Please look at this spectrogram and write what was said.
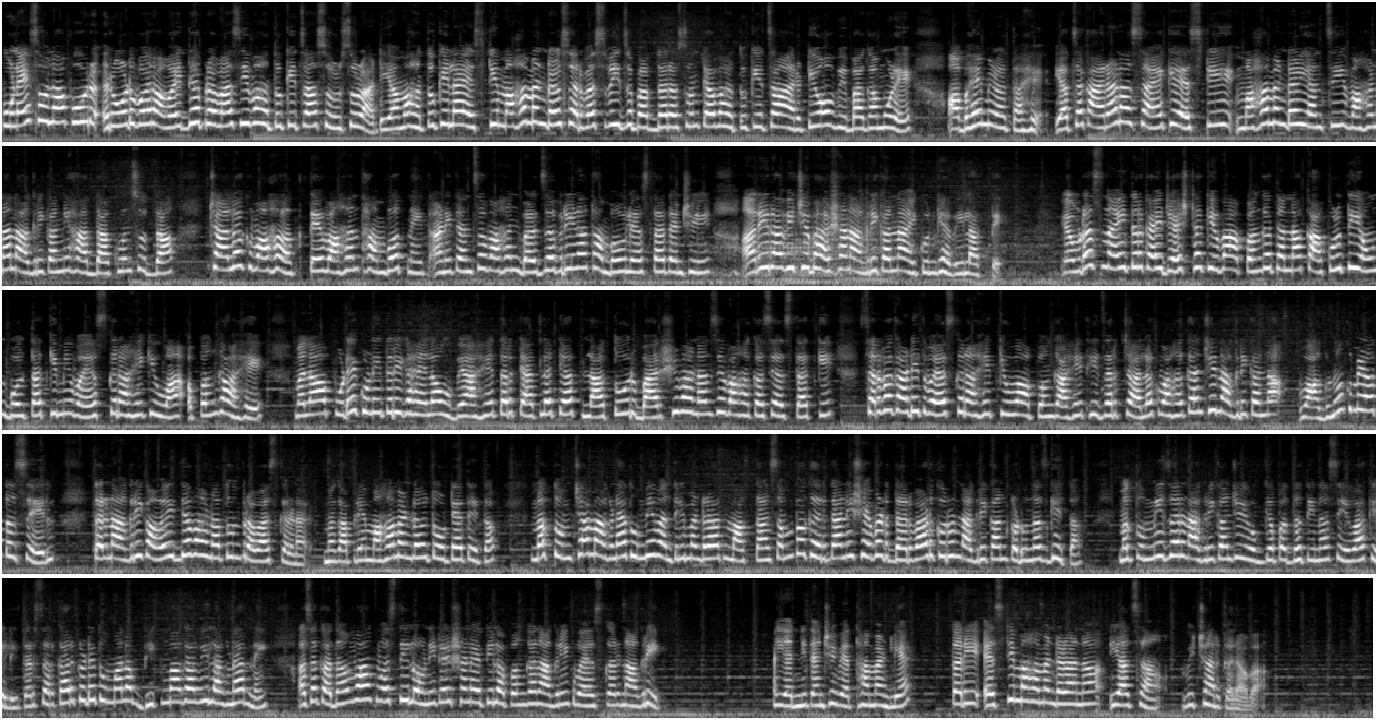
पुणे सोलापूर रोडवर अवैध प्रवासी वाहतुकीचा सुळसुळाट. या वाहतुकीला एस टी महामंडळ सर्वस्वी जबाबदार असून त्या वाहतुकीचा आर टी ओ विभागामुळे अभय मिळत आहे. याचं कारण असं आहे की एस टी महामंडळ यांची वाहनं नागरिकांनी हात दाखवून सुद्धा चालक वाहक ते वाहन थांबवत नाहीत आणि त्यांचं वाहन बळजबरीनं थांबवले असता त्यांची अरेरावीची भाषा नागरिकांना ऐकून घ्यावी लागते. एवढंच नाही तर काही ज्येष्ठ किंवा अपंग त्यांना काकुळती येऊन बोलतात की मी वयस्कर आहे किंवा अपंग आहे. मला पुढे कुणीतरी घ्यायला उभे आहे तर त्यातल्या त्यात लातूर बार्शी वाहनांचे वाहक असे असतात की सर्व गाडीत वयस्कर आहेत किंवा अपंग आहेत ही जर चालक वाहकांची नागरिकांना वागणूक मिळत असेल तर नागरिक अवैध वाहनातून प्रवास करणार. मग आपले महामंडळ तोट्यात येतं. मग तुमच्या मागण्या तुम्ही मंत्रिमंडळात मागता संप करता आणि शेवट दरवाढ करून नागरिकांकडूनच घेता. मग तुम्ही जर नागरिकांची योग्य पद्धतीनं सेवा केली तर सरकारकडे तुम्हाला भीक मागावी लागणार नाही असं कदमवाक वस्ती लोणी स्टेशन येथील अपंग नागरिक वयस्कर नागरिक यांनी त्यांची व्यथा मांडली आहे. तरी एस टी महामंडळानं याचा विचार करावा.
